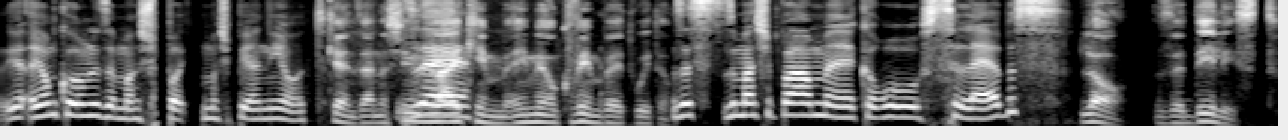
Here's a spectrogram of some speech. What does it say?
היום קוראים לזה משפ... משפיעניות. כן, זה אנשים זה- עם לייקים, עם עוקבים בטוויטר. זה, זה מה שפעם אה, קראו סלבס. לא, זה D-list.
